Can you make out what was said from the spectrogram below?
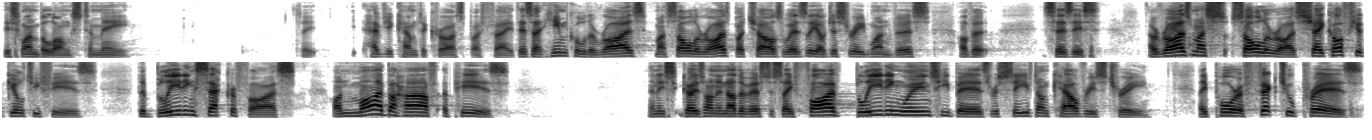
This one belongs to me. So, have you come to Christ by faith? There's a hymn called Arise, My Soul Arise by Charles Wesley. I'll just read one verse of it. It says this Arise, my soul, arise, shake off your guilty fears. The bleeding sacrifice on my behalf appears. And he goes on another verse to say, Five bleeding wounds he bears, received on Calvary's tree. They pour effectual prayers,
